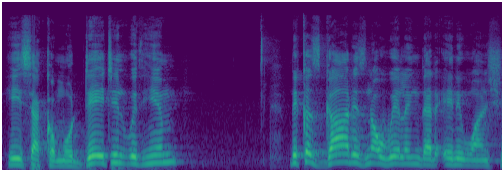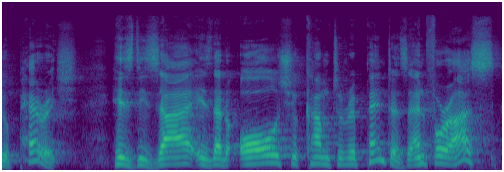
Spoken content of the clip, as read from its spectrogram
He's accommodating with him, because God is not willing that anyone should perish. His desire is that all should come to repentance. And for us,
